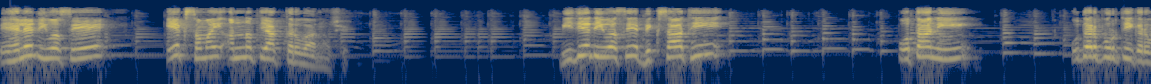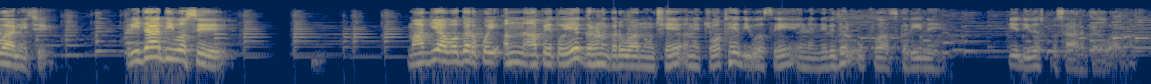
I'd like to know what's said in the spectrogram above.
પહેલે દિવસે એક સમય અન્ન ત્યાગ કરવાનો છે. બીજે દિવસે ભિક્ષાથી પોતાની ઉદરપૂર્તિ કરવાની છે. ત્રીજા દિવસે માગ્યા વગર કોઈ અન્ન આપે તો એ ગ્રહણ કરવાનું છે અને ચોથે દિવસે એને નિર્જળ ઉપવાસ કરીને તે દિવસ પસાર કરવાનો છે.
